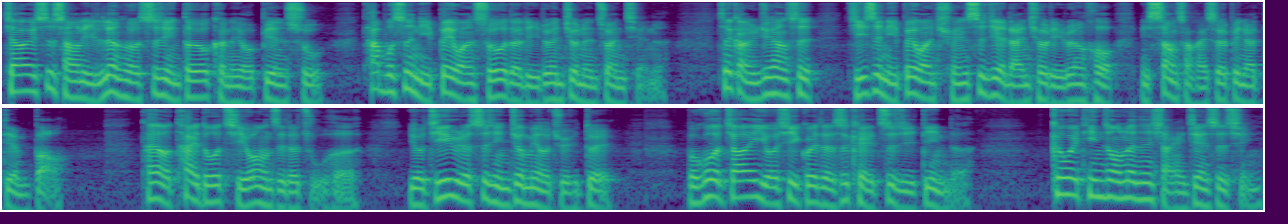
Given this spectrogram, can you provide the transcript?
交易市场里任何事情都有可能有变数。它不是你背完所有的理论就能赚钱的。这感觉就像是，即使你背完全世界篮球理论后，你上场还是会被人家电爆。它有太多期望值的组合，有几率的事情就没有绝对。不过交易游戏规则是可以自己定的。各位听众认真想一件事情。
